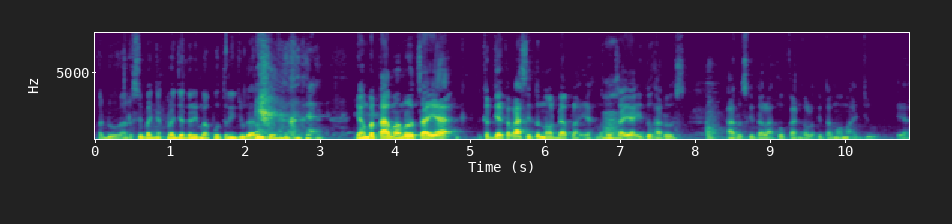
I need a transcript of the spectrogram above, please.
Aduh, harusnya banyak belajar dari Mbak Putri juga harusnya. yang pertama menurut saya kerja keras itu nodap lah ya. Menurut hmm. saya itu harus harus kita lakukan kalau kita mau maju ya.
